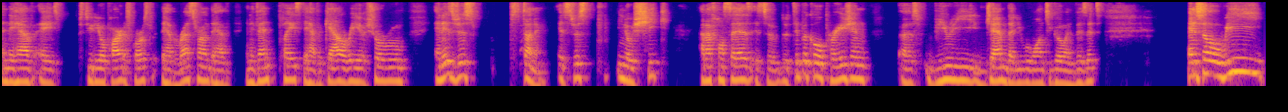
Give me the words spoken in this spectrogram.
and they have a studio part, of course. They have a restaurant, they have an event place, they have a gallery, a showroom, and it's just stunning. It's just you know chic à la française. It's a, the typical Parisian uh, beauty gem that you will want to go and visit. and so we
